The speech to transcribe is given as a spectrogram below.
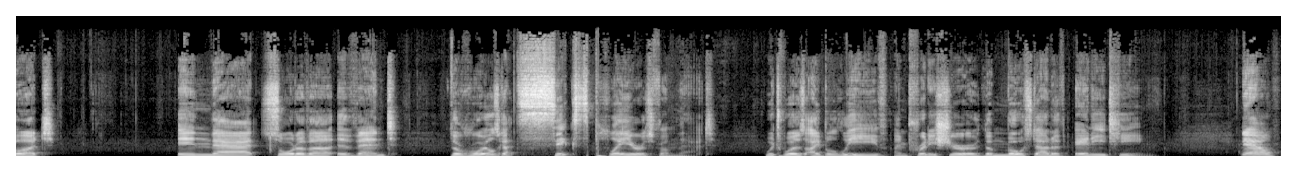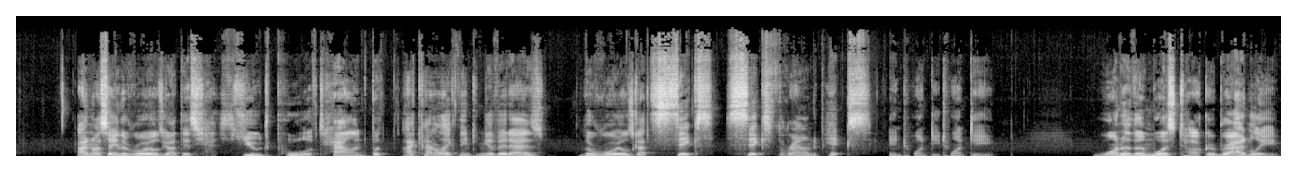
But in that sort of a event, the Royals got six players from that, which was, I believe, I'm pretty sure, the most out of any team. Now, I'm not saying the Royals got this huge pool of talent, but I kind of like thinking of it as the Royals got six sixth round picks in 2020. One of them was Tucker Bradley.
